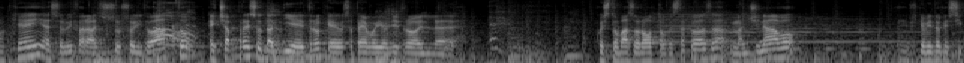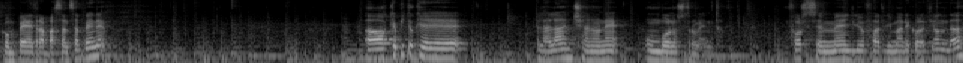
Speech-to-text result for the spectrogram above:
Ok, adesso lui farà il suo solito atto e ci ha preso da dietro, che lo sapevo io dietro il... questo vaso rotto, questa cosa, immaginavo, eh, perché vedo che si compenetra abbastanza bene. Ho capito che la lancia non è un buono strumento. Forse è meglio fargli male con la fionda?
